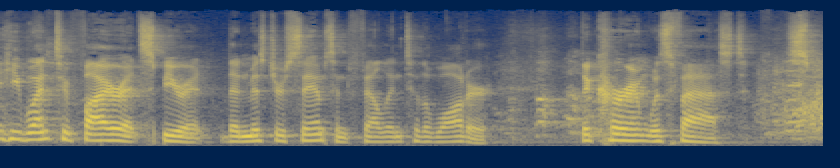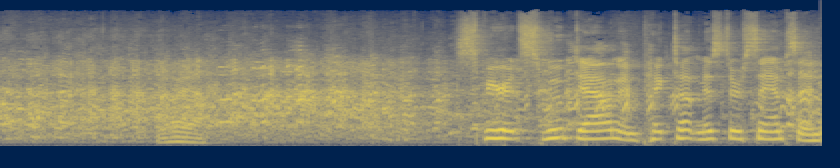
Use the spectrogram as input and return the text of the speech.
he went to fire at Spirit. Then Mr. Sampson fell into the water. The current was fast. Sp- oh, yeah. Spirit swooped down and picked up Mr. Sampson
